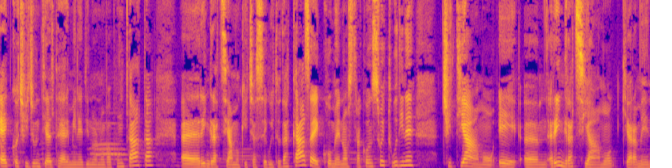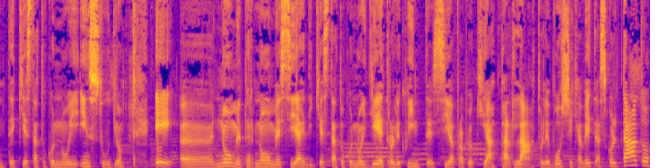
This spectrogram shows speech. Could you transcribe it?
Eccoci giunti al termine di una nuova puntata, eh, ringraziamo chi ci ha seguito da casa e come nostra consuetudine citiamo e ehm, ringraziamo chiaramente chi è stato con noi in studio. E eh, nome per nome sia di chi è stato con noi dietro le quinte sia proprio chi ha parlato, le voci che avete ascoltato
